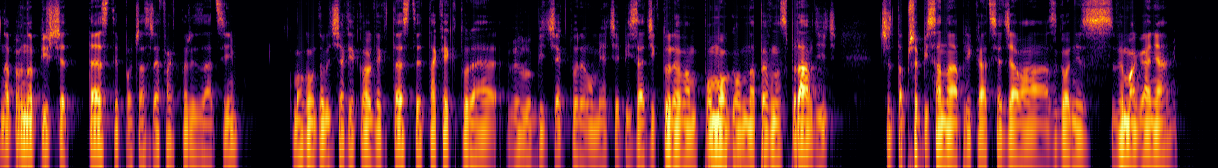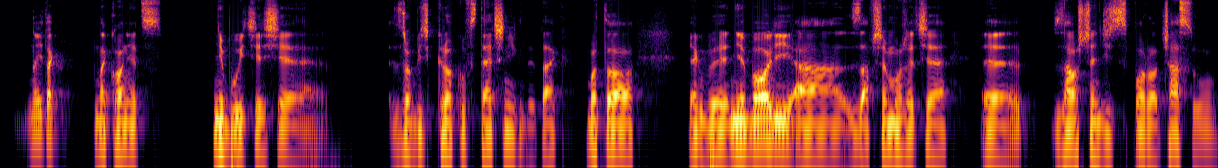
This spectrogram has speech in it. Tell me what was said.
Na pewno piszcie testy podczas refaktoryzacji. Mogą to być jakiekolwiek testy, takie, które wy lubicie, które umiecie pisać i które wam pomogą na pewno sprawdzić, czy ta przepisana aplikacja działa zgodnie z wymaganiami. No i tak na koniec, nie bójcie się zrobić kroku wstecz nigdy, tak? Bo to jakby nie boli, a zawsze możecie e, zaoszczędzić sporo czasu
